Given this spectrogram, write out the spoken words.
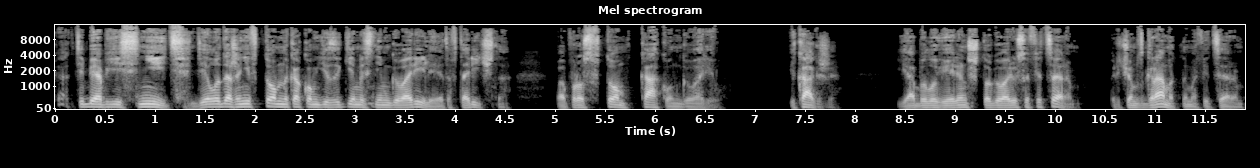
Как тебе объяснить? Дело даже не в том, на каком языке мы с ним говорили, это вторично. Вопрос в том, как он говорил. И как же? Я был уверен, что говорю с офицером, причем с грамотным офицером.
